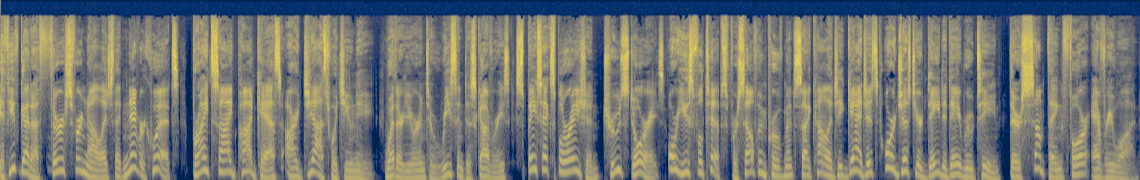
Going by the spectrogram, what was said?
If you've got a thirst for knowledge that never quits, Brightside Podcasts are just what you need. Whether you're into recent discoveries, space exploration, true stories, or useful tips for self improvement, psychology, gadgets, or just your day to day routine, there's something for everyone.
